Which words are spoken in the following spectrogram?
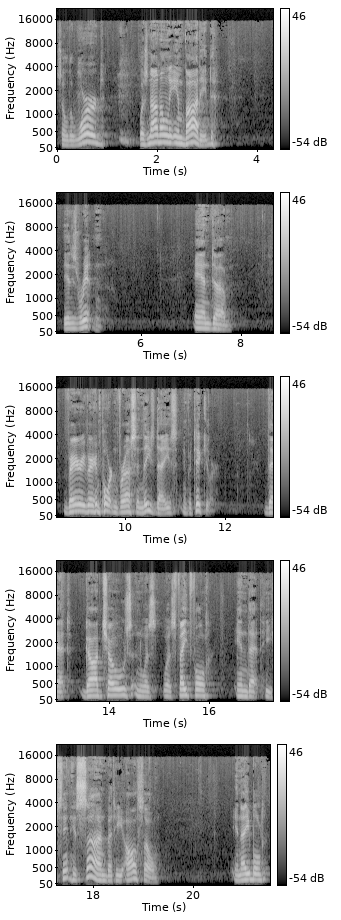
So the word was not only embodied, it is written. And uh, very, very important for us in these days in particular that God chose and was, was faithful in that He sent His Son, but He also enabled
